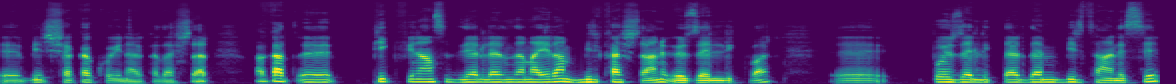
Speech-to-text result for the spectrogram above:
e, bir şaka coin arkadaşlar. Fakat e, Pik Finans'ı diğerlerinden ayıran birkaç tane özellik var. E, bu özelliklerden bir tanesi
